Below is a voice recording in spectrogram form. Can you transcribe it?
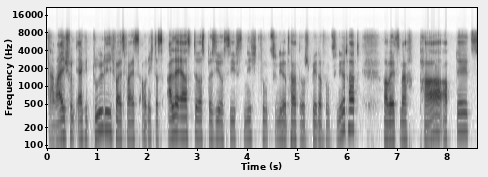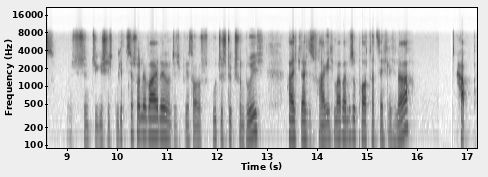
da war ich schon eher geduldig, weil es war jetzt auch nicht das allererste, was bei Sea of Thieves nicht funktioniert hat oder später funktioniert hat. Aber jetzt nach paar Updates, die Geschichten gibt es ja schon eine Weile und ich bin jetzt auch ein gutes Stück schon durch, habe ich gedacht, das frage ich mal beim Support tatsächlich nach. Hab,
